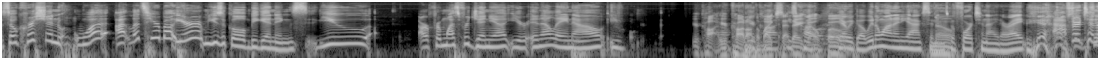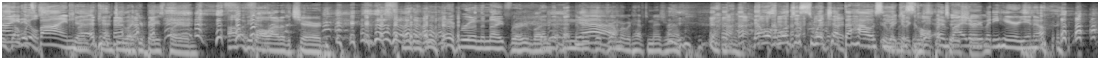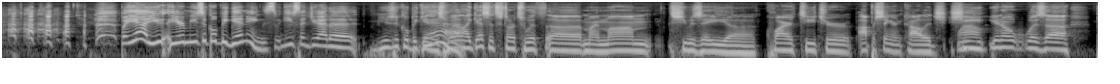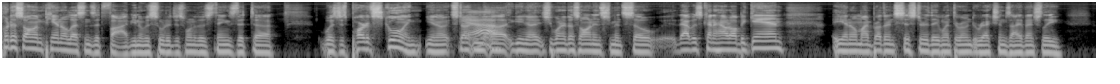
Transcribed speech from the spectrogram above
So, Christian, what? Uh, let's hear about your musical beginnings. You are from West Virginia. You're in LA now. You, You're caught. You're oh. caught on you're the mic caught- stand. he's There you caught. go. Boom. There we go. We don't want any accidents No. before tonight. All right. so- After so he's got tonight, it's wheels. fine. Can't, but can't do like your bass player and Oh, yeah. fall out of the chair and ruin the night for Then, everybody. the, then the, Yeah. the drummer would have to measure up. then we'll, we'll just switch up the house. You're and a just invite competition. everybody here. You know. But yeah, you your musical beginnings. You said you had a Musical beginnings. Yeah. Well, I guess it starts with uh, my mom. She was a uh, choir teacher, opera singer in college. She, Wow. you know, was uh, put us all in piano lessons at five. You know, it was sort of just one of those things that uh, was just part of schooling. You know, starting. Yeah. Uh, you know, she wanted us on instruments, so that was kind of how it all began. You know, my brother and sister they went their own directions. I eventually.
